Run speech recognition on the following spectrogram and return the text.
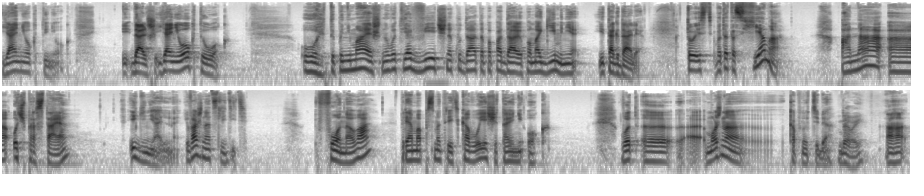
Я не ок, ты не ок. И дальше, я не ок, ты ок ой, ты понимаешь, ну вот я вечно куда-то попадаю, помоги мне и так далее. То есть вот эта схема, она э, очень простая и гениальная, и важно отследить. Фоново прямо посмотреть, кого я считаю не ок. Вот э, э можно копнуть тебя? Давай. Ага,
